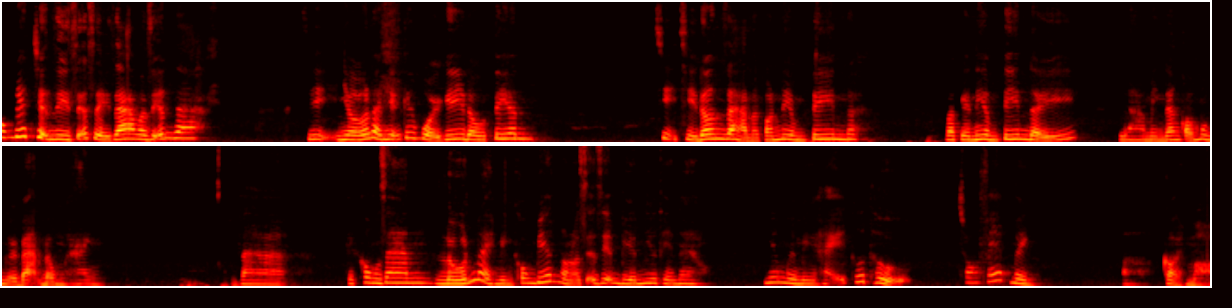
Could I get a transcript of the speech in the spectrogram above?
không biết chuyện gì sẽ xảy ra và diễn ra. Chị nhớ là những cái buổi ghi đầu tiên chị chỉ đơn giản là có niềm tin thôi. Và cái niềm tin đấy là mình đang có một người bạn đồng hành và cái không gian lớn này mình không biết là nó sẽ diễn biến như thế nào. Nhưng mà mình hãy cứ thử cho phép mình uh, cởi mở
